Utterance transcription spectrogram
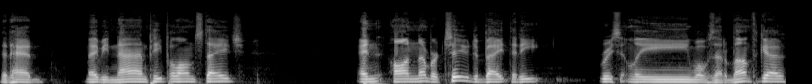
that had maybe nine people on stage. And on number two debate that he recently, what was that, a month ago?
